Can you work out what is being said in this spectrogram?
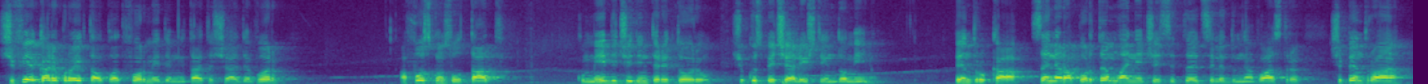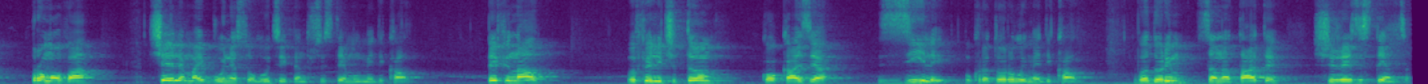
Și fiecare proiect al Platformei Demnitate și Adevăr a fost consultat cu medicii din teritoriu și cu specialiștii în domeniu, pentru ca să ne raportăm la necesitățile dumneavoastră și pentru a promova cele mai bune soluții pentru sistemul medical. Pe final, vă felicităm cu ocazia Zilei lucrătorului medical. Vă dorim sănătate și rezistență.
